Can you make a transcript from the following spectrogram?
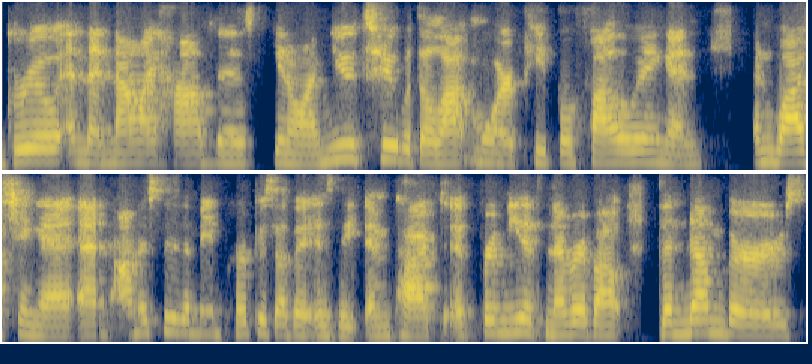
grew. And then now i have this you know on youtube with a lot more people following and and watching it. And honestly the main purpose of it is the impact. It, for me it's never about the numbers.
